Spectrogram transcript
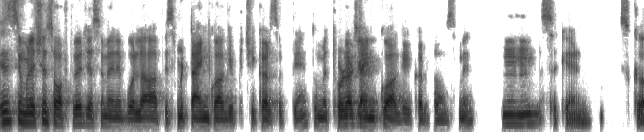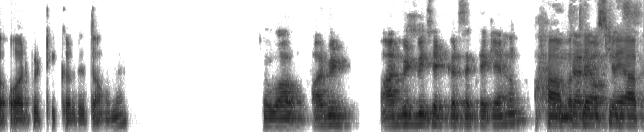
दिस सिमुलेशन सॉफ्टवेयर जैसे मैंने बोला आप इसमें टाइम को आगे पीछे कर सकते हैं। तो मैं थोड़ा टाइम को आगे करता हूँ इसमें। सेकेंड इसका ऑर्बिट ठीक कर देता हूँ मैं। ऑर्बिट ऑर्बिट भी सेट कर सकते हैं क्या हम? हाँ मतलब इसमें आप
